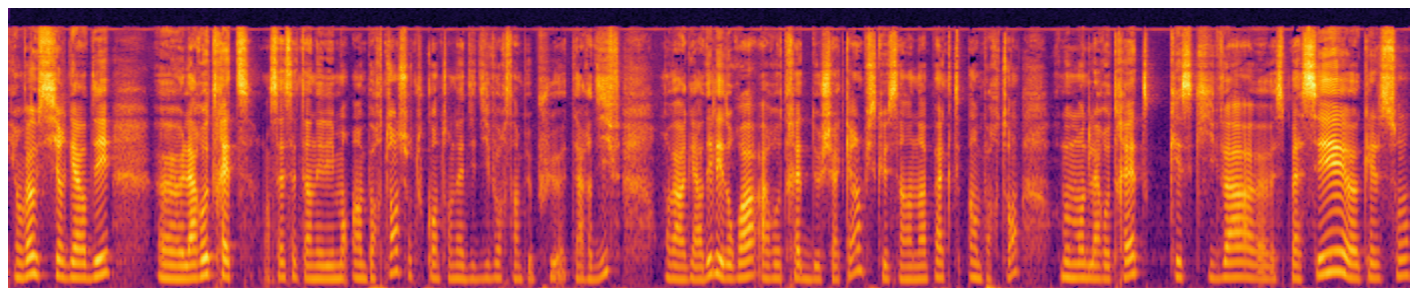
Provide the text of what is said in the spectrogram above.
Et on va aussi regarder euh, la retraite. ça, c'est un élément important, surtout quand on a des divorces un peu plus euh, tardifs. On va regarder les droits à retraite de chacun, puisque ça a un impact important au moment de la retraite. Qu'est-ce qui va euh, se passer Quels sont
